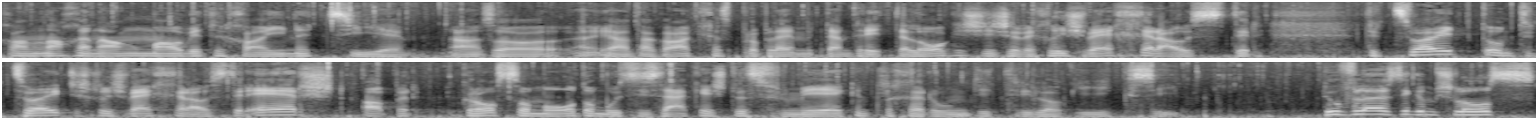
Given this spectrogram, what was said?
kann nacheinander mal wieder reinziehen kann. Also, äh, ja, da gar kein Problem mit dem dritten. Logisch ist er ein bisschen schwächer als der, der zweite und der zweite ist ein bisschen schwächer als der erste, aber grosso modo muss ich sagen, ist das für mich eigentlich eine runde Trilogie gewesen. Die Auflösung am Schluss,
